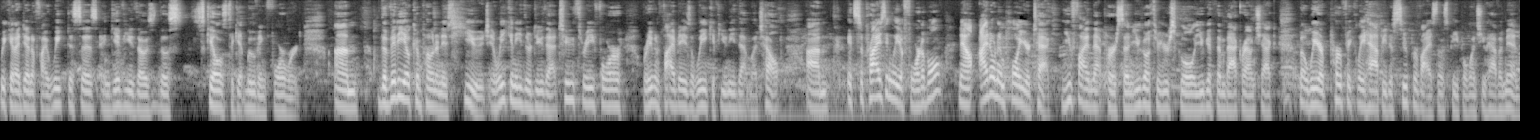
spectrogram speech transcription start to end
We can identify weaknesses and give you those, those skills to get moving forward. Um, the video component is huge, and we can either do that two, three, four, or even five days a week if you need that much help. Um, it's surprisingly affordable. Now, I don't employ your tech. You find that person, you go through your school, you get them background checked, but we are perfectly happy to supervise those people once you have them in.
